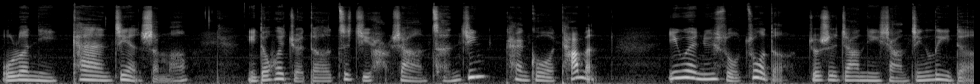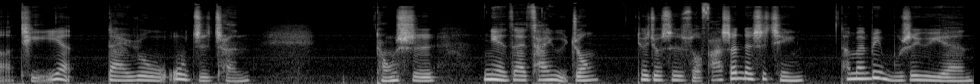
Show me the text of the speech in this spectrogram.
无论你看见什么，你都会觉得自己好像曾经看过他们，因为你所做的就是将你想经历的体验带入物质层，同时你也在参与中。这就是所发生的事情，他们并不是预言，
